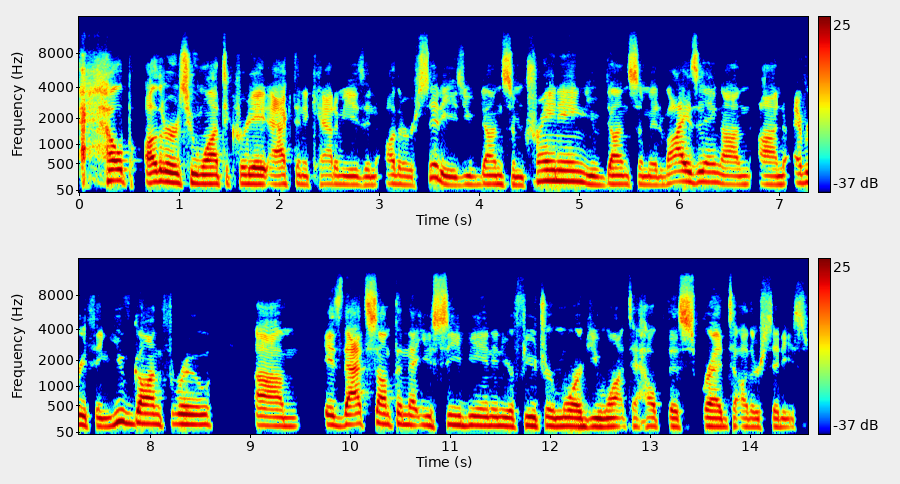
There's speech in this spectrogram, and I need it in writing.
help others who want to create Acton academies in other cities. You've done some training, you've done some advising on on everything you've gone through. Um, is that something that you see being in your future more? Do you want to help this spread to other cities?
